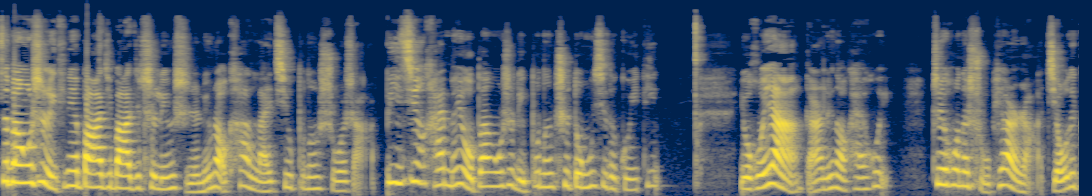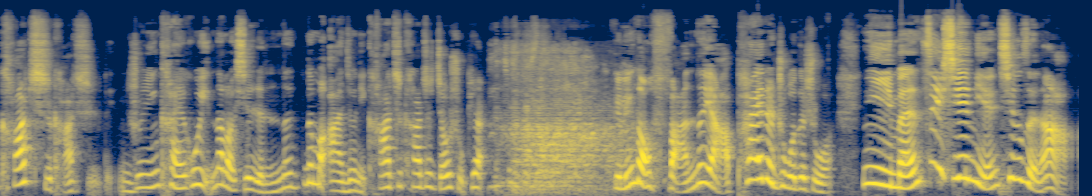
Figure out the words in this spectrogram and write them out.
在办公室里天天吧唧吧唧吃零食，领导看来气又不能说啥，毕竟还没有办公室里不能吃东西的规定。有回呀，赶上领导开会，这货那薯片啊嚼的咔哧咔哧的。你说人开会那老些人那那么安静，你咔哧咔哧嚼薯片，给领导烦的呀，拍着桌子说：“你们这些年轻人啊，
